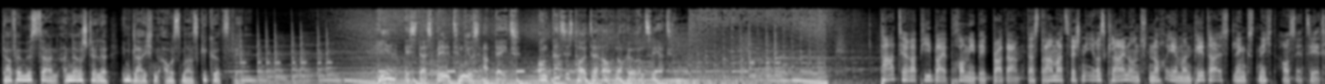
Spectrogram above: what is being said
Dafür müsste an anderer Stelle im gleichen Ausmaß gekürzt werden. Hier ist das Bild News Update. Und das ist heute auch noch hörenswert. Paartherapie bei Promi Big Brother. Das Drama zwischen Iris Klein und noch Ehemann Peter ist längst nicht auserzählt.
